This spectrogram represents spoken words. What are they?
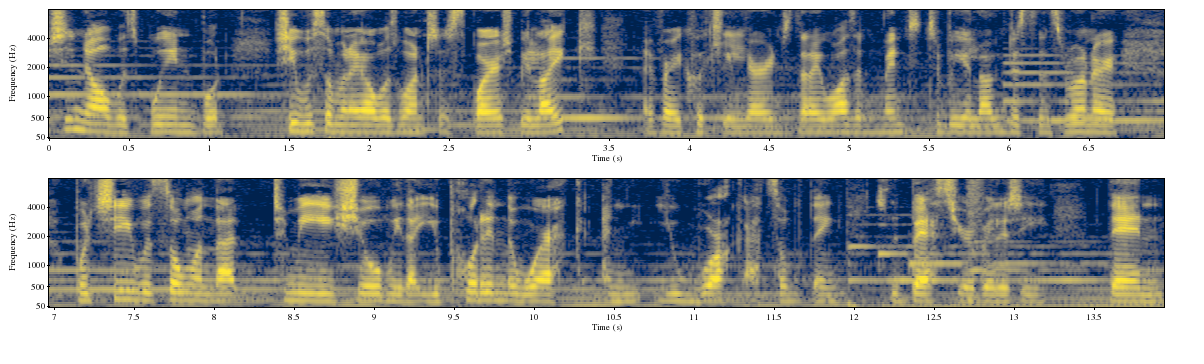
She didn't always win, but she was someone I always wanted to aspire to be like. I very quickly learned that I wasn't meant to be a long distance runner, but she was someone that to me showed me that you put in the work and you work at something to the best of your ability, then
